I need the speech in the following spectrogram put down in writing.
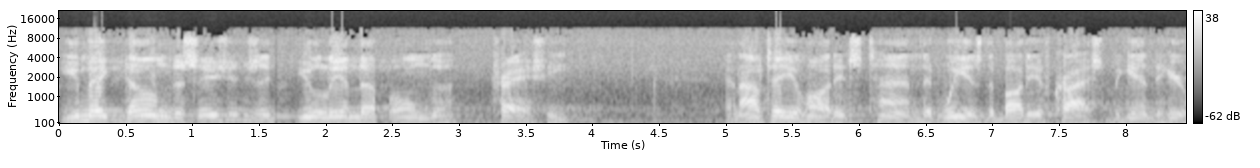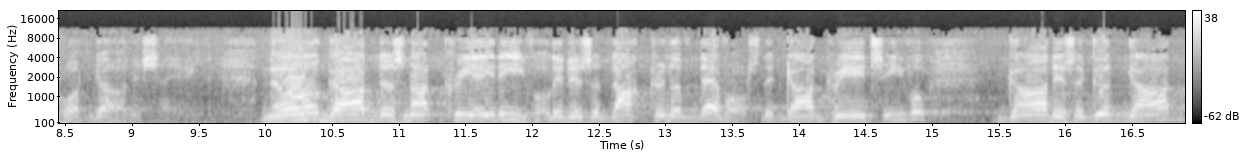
You make dumb decisions and you'll end up on the trash heap. And I'll tell you what, it's time that we as the body of Christ begin to hear what God is saying. No, God does not create evil. It is a doctrine of devils that God creates evil. God is a good God.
